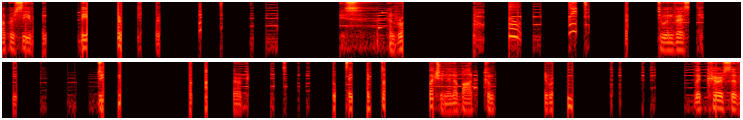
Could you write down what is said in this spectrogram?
Not perceive the and right to investigate. Do you their appearance? They reflection in. The curse of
